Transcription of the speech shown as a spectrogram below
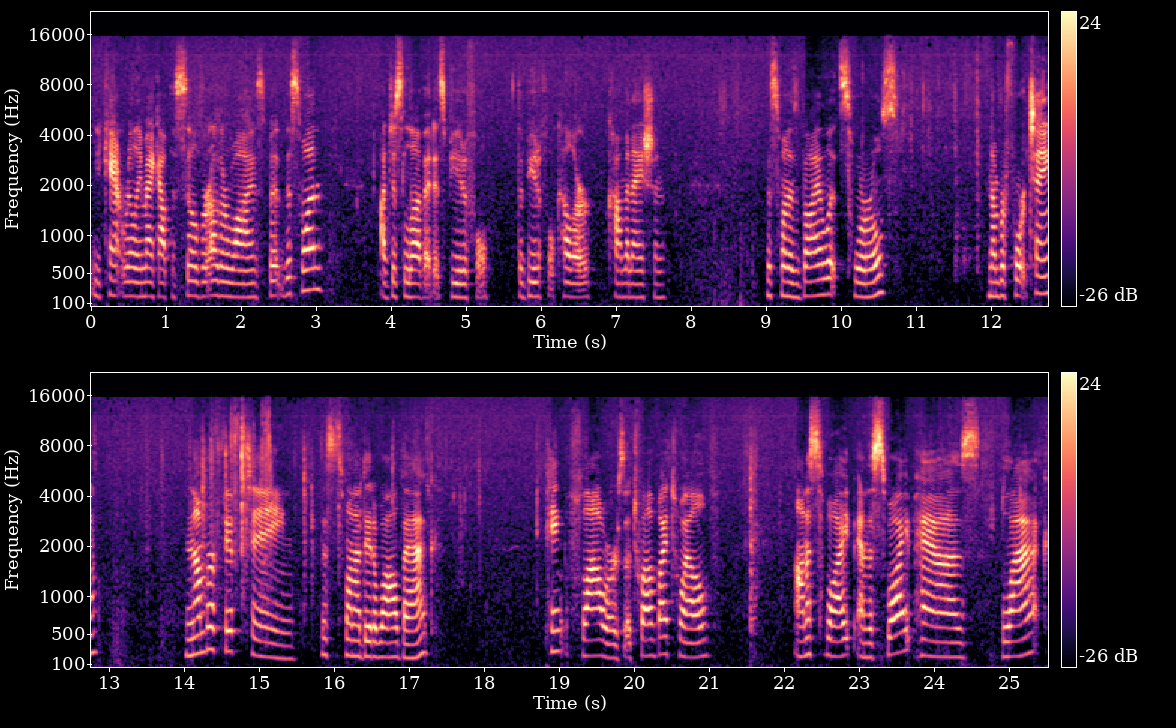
you can't really make out the silver otherwise. But this one, I just love it. It's beautiful. The beautiful color combination. This one is Violet Swirls, number 14. Number 15, this is one I did a while back. Pink Flowers, a 12 by 12 on a swipe. And the swipe has black,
